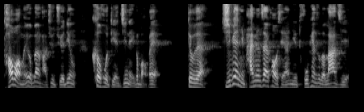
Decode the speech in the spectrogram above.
淘宝没有办法去决定客户点击哪个宝贝，对不对？即便你排名再靠前，你图片做的垃圾，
